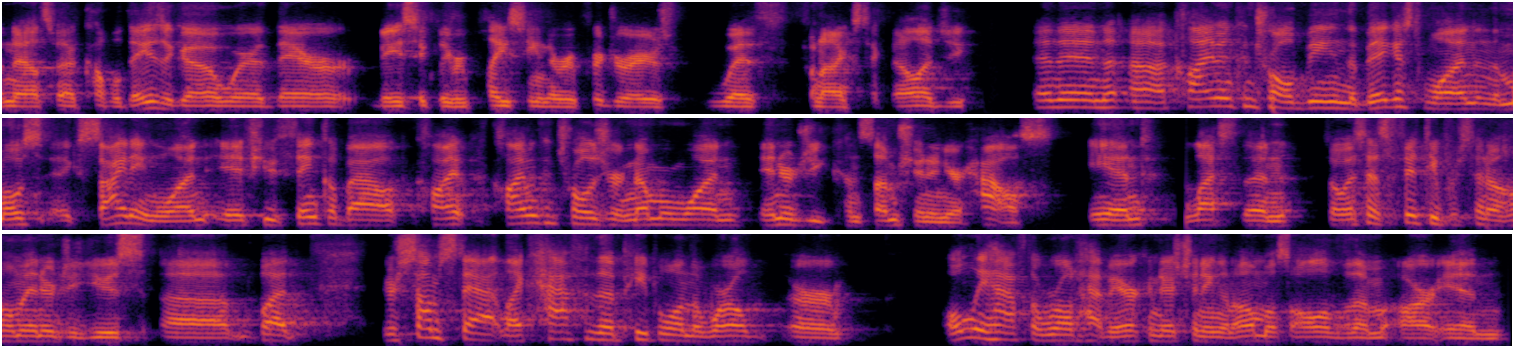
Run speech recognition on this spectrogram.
announcement a couple days ago, where they're basically replacing the refrigerators with Phononics technology. And then uh, climate control being the biggest one and the most exciting one. If you think about cli- climate control is your number one energy consumption in your house and less than, so it says 50% of home energy use. Uh, but there's some stat like half of the people in the world or only half the world have air conditioning and almost all of them are in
